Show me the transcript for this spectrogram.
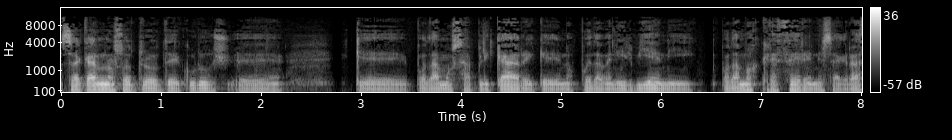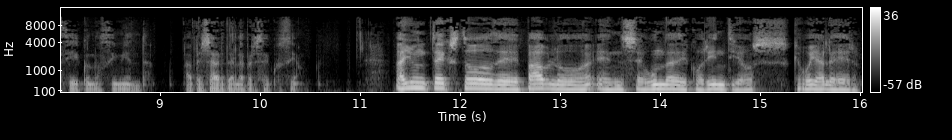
sacar nosotros de Kurush que podamos aplicar y que nos pueda venir bien y podamos crecer en esa gracia y conocimiento a pesar de la persecución? Hay un texto de Pablo en Segunda de Corintios que voy a leer.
